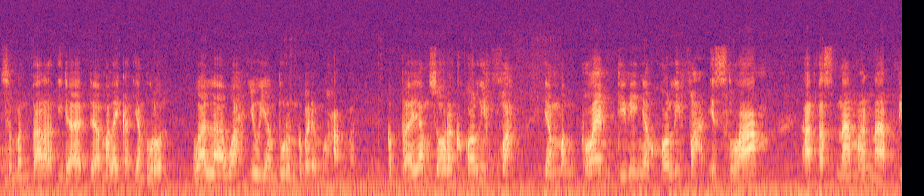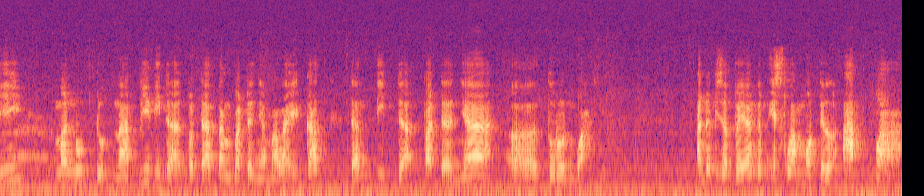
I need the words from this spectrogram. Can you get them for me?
Sementara tidak ada malaikat yang turun, wala wahyu yang turun kepada Muhammad. Kebayang seorang khalifah yang mengklaim dirinya khalifah Islam atas nama Nabi, menuduh Nabi tidak berdatang padanya malaikat dan tidak padanya eh, turun wahyu. Anda bisa bayangkan Islam model apa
